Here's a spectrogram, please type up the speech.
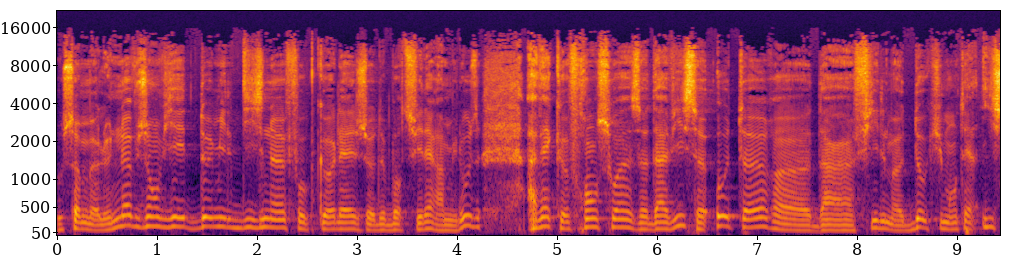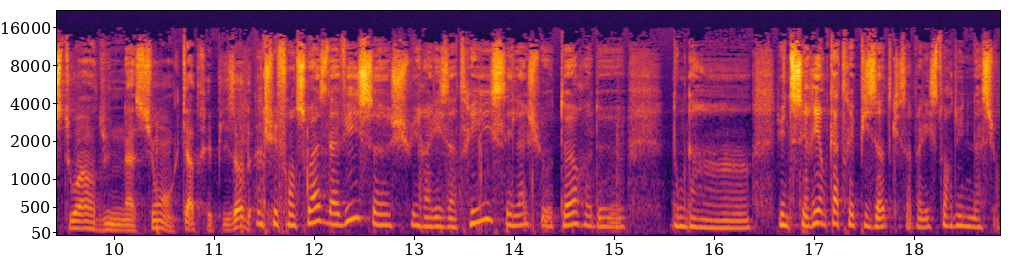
Nous sommes le 9 janvier 2019 au collège de Bourtswiller à Mulhouse avec Françoise Davis, auteure euh, d'un film documentaire Histoire d'une nation en quatre épisodes. Je suis Françoise Davis, je suis réalisatrice et là je suis auteure de, donc d'une série en quatre épisodes qui s'appelle L'histoire d'une nation.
